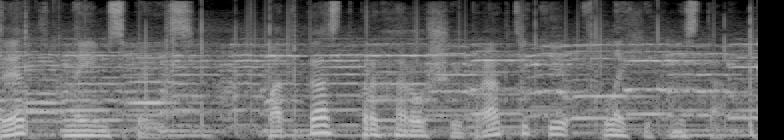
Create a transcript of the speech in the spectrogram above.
Z Namespace. Подкаст про хорошие практики в плохих местах.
